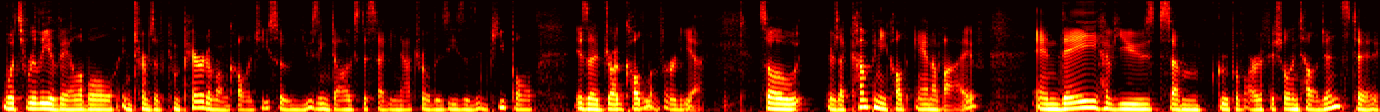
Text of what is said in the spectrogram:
what's really available in terms of comparative oncology, so using dogs to study natural diseases in people, is a drug called Laverdia. So there's a company called Anivive, and they have used some group of artificial intelligence to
